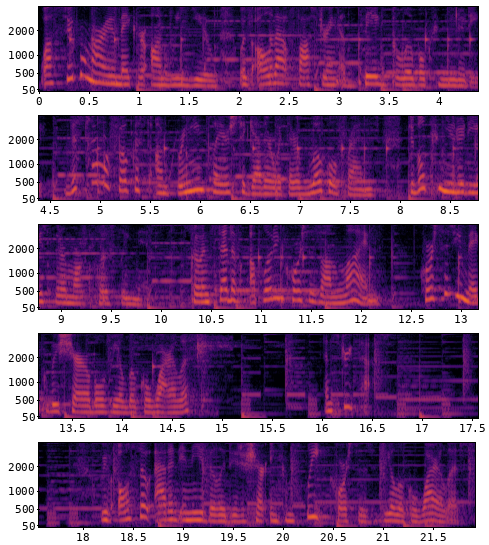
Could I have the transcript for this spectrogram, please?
While Super Mario Maker on Wii U was all about fostering a big global community, this time we're focused on bringing players together with their local friends to build communities that are more closely knit. So instead of uploading courses online, courses you make will be shareable via local wireless and Street Pass. We've also added in the ability to share incomplete courses via local wireless.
